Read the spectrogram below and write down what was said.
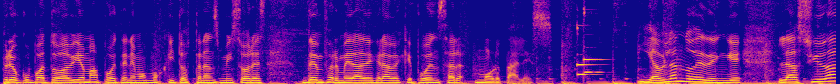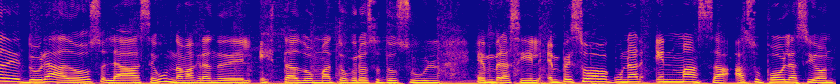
preocupa todavía más porque tenemos mosquitos transmisores de enfermedades graves que pueden ser mortales. Y hablando de dengue, la ciudad de Dourados, la segunda más grande del estado Mato Grosso do Sul, en Brasil, empezó a vacunar en masa a su población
